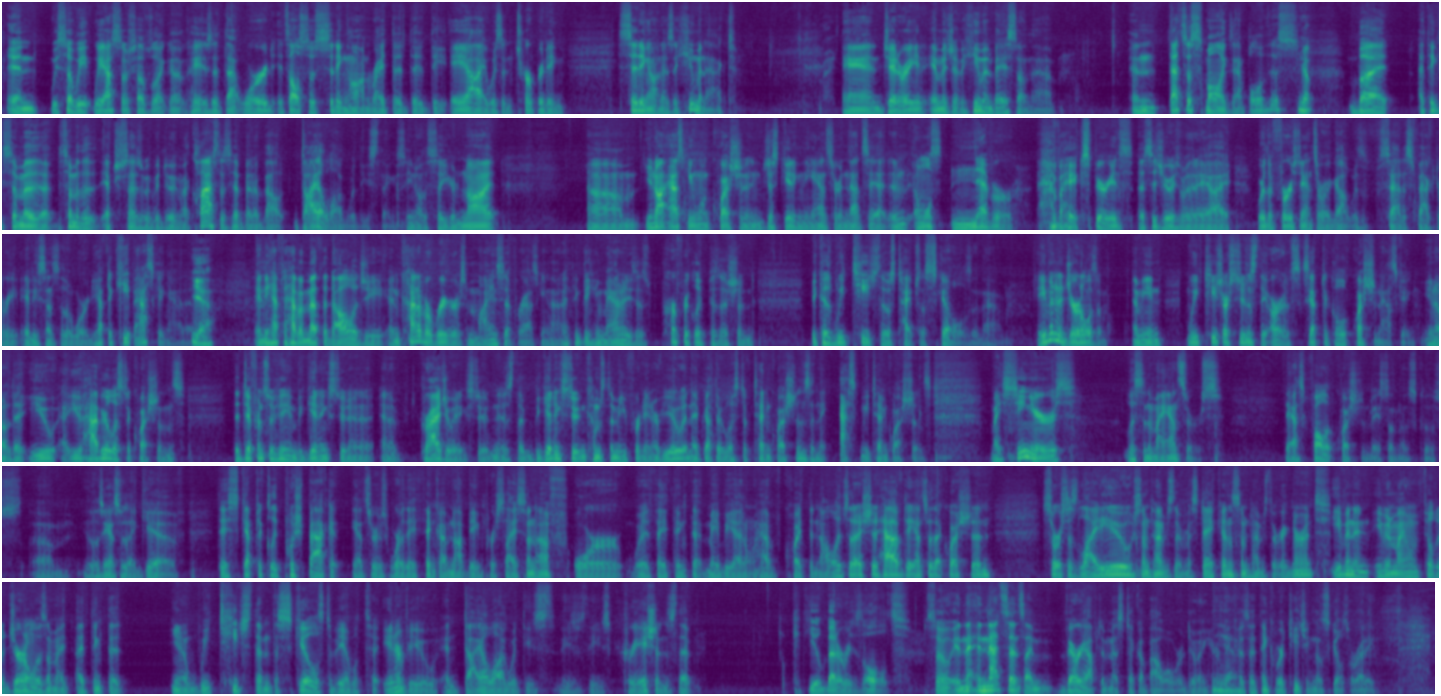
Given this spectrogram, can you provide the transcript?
and we so we, we asked ourselves like okay is it that word? It's also sitting on right? The the, the ai was interpreting sitting on as a human act right. and generating an image of a human based on that. And that's a small example of this. Yep. But i think some of the some of the exercises we've been doing in my classes have been about dialogue with these things you know? So you're not um, you're not asking one question and just getting the answer and that's it. And almost never have I experienced a situation with an AI where the first answer I got was satisfactory in any sense of the word. You have to keep asking at it. Yeah. And you have to have a methodology and kind of a rigorous mindset for asking that. I think the humanities is perfectly positioned because we teach those types of skills in them. Even in journalism. I mean, we teach our students the art of skeptical question asking. You know, that you you have your list of questions the difference between a beginning student and a graduating student is the beginning student comes to me for an interview and they've got their list of 10 questions and they ask me 10 questions. My seniors listen to my answers. They ask follow-up questions based on those um, those answers I give. They skeptically push back at answers where they think I'm not being precise enough, or where they think that maybe I don't have quite the knowledge that I should have to answer that question. Sources lie to you. Sometimes they're mistaken. Sometimes they're ignorant. Even in even in my own field of journalism, I, I think that you know we teach them the skills to be able to interview and dialogue with these these these creations that could yield better results. So in that, in that sense, I'm very optimistic about what we're doing here yeah. because I think we're teaching those skills already.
